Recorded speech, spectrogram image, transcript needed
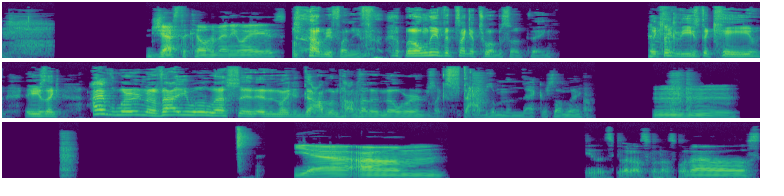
just to kill him anyways? That'd be funny, but only if it's like a two episode thing. Like he leaves the cave and he's like, "I've learned a valuable lesson," and then like a goblin pops out of nowhere and just like stabs him in the neck or something. Mm-hmm. Yeah. Um. see, Let's see what else. What else? What else?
